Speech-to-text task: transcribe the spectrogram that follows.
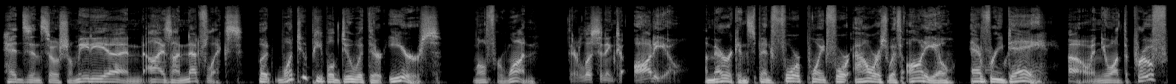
heads in social media and eyes on Netflix. But what do people do with their ears? Well, for one, they're listening to audio. Americans spend 4.4 hours with audio every day. Oh, and you want the proof?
